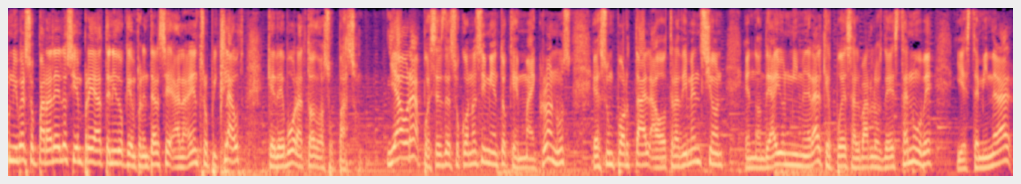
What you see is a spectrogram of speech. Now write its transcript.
universo paralelo siempre ha tenido que enfrentarse a la Entropy Cloud que devora todo a su paso. Y ahora, pues es de su conocimiento que Micronus es un portal a otra dimensión en donde hay un mineral que puede salvarlos de esta nube. Y este mineral,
